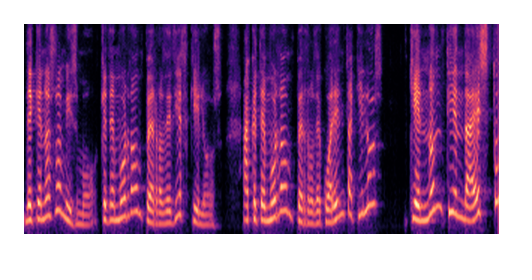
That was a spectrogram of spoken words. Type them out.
de que no es lo mismo que te muerda un perro de 10 kilos a que te muerda un perro de 40 kilos, quien no entienda esto,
